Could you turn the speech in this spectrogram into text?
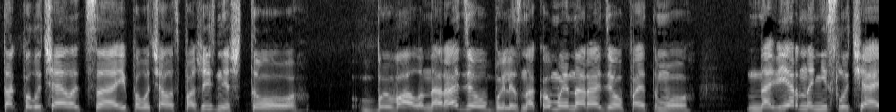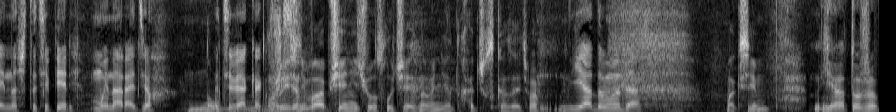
так получается и получалось по жизни, что бывало на радио, были знакомые на радио, поэтому, наверное, не случайно, что теперь мы на радио. Ну, У тебя как, в Максим? жизни вообще ничего случайного нет, хочу сказать вам. Я думаю, да. Максим? Я тоже,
